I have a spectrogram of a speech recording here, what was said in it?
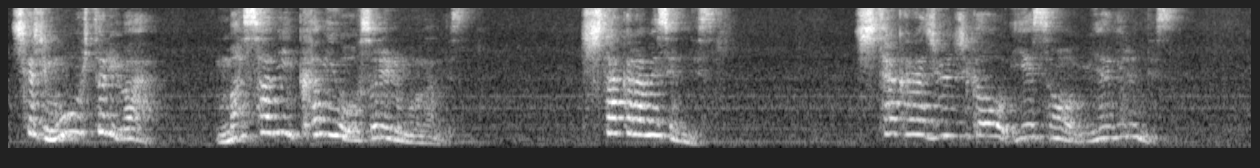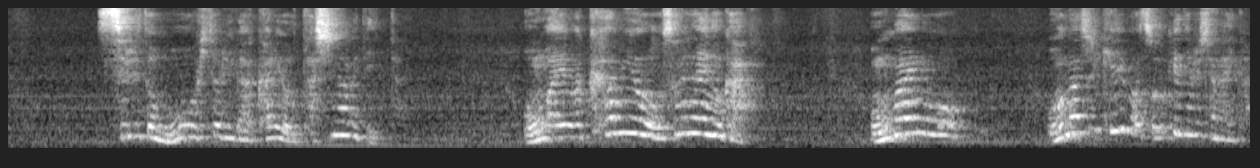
しかしもう一人はまさに神を恐れるものなんです。下から目線です。下から十字架をイエス様を見上げるんです。するともう一人が彼をたしなめていった。お前は神を恐れないのか？お前も同じ刑罰を受けてるじゃないか。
